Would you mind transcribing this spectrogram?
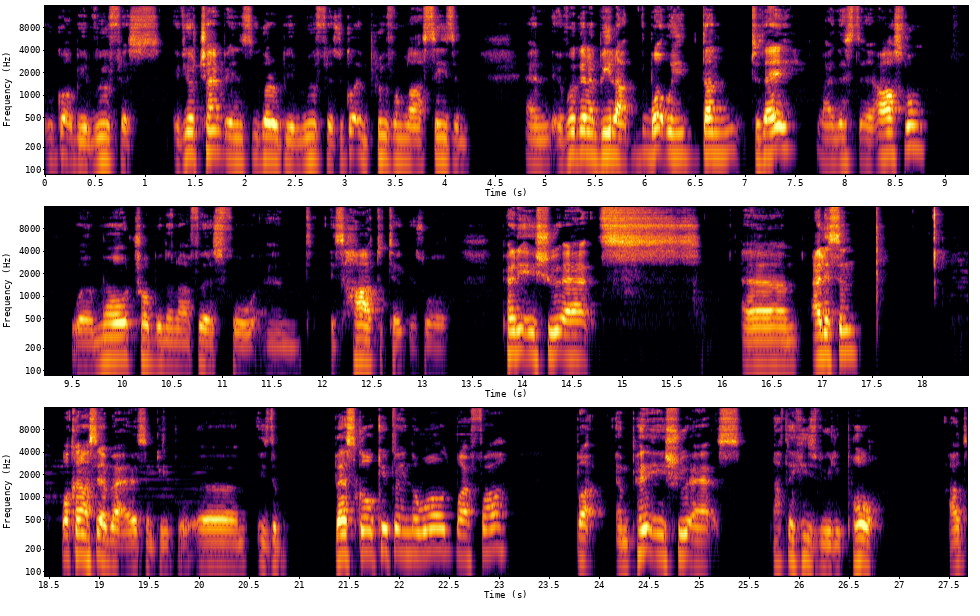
we've got to be ruthless. If you're champions, you've got to be ruthless. We've got to improve from last season. And if we're going to be like what we've done today, like this uh, Arsenal, we're more trouble than our first four, and it's hard to take as well. Penalty issue at um, Alisson. What can I say about Alisson, people? Um, he's the best goalkeeper in the world by far, but in penalty shootouts, I think he's really poor. I'd,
